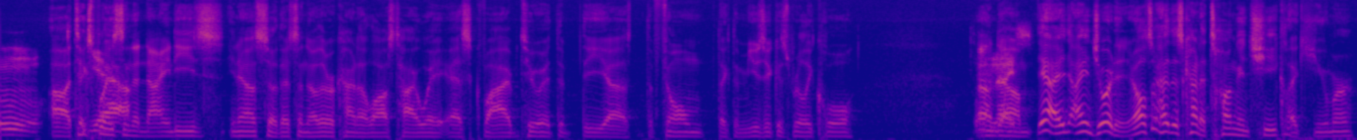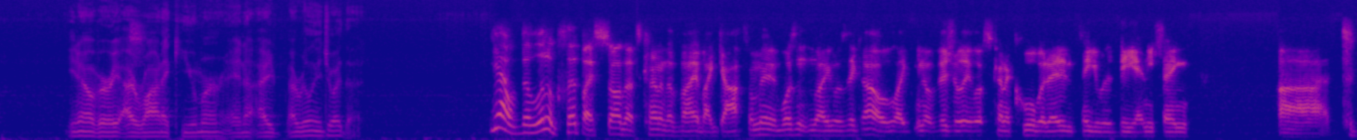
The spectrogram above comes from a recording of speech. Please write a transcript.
Mm. Uh, it takes place in the '90s, you know, so that's another kind of Lost Highway esque vibe to it. The the uh, the film, like the music, is really cool. Oh, nice. yeah, I, I enjoyed it. It also had this kind of tongue in cheek like humor, you know, very ironic humor, and I I really enjoyed that. Yeah, the little clip I saw, that's kind of the vibe I got from it. It wasn't like it was like, oh, like you know, visually it looks kind of cool, but I didn't think it would be anything uh, to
